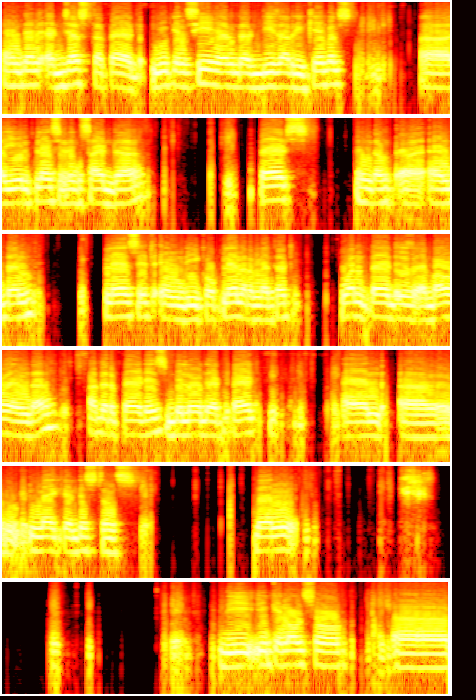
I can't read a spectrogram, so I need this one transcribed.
and then adjust the pad. You can see here that these are the cables. Uh, you will place it inside the pads and, the, uh, and then place it in the coplanar method. One pad is above and the other pad is below that pad and uh, make a distance. Then the you can also uh,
